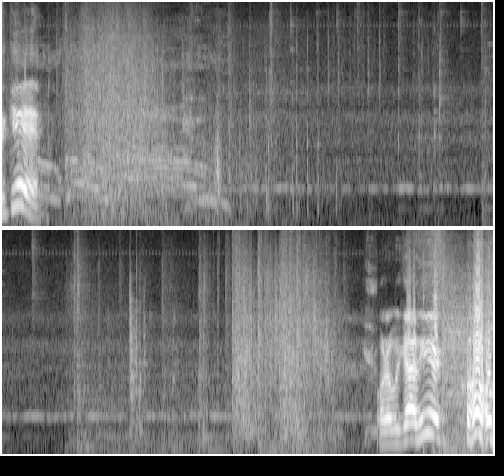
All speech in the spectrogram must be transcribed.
Again. What do we got here? Oh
